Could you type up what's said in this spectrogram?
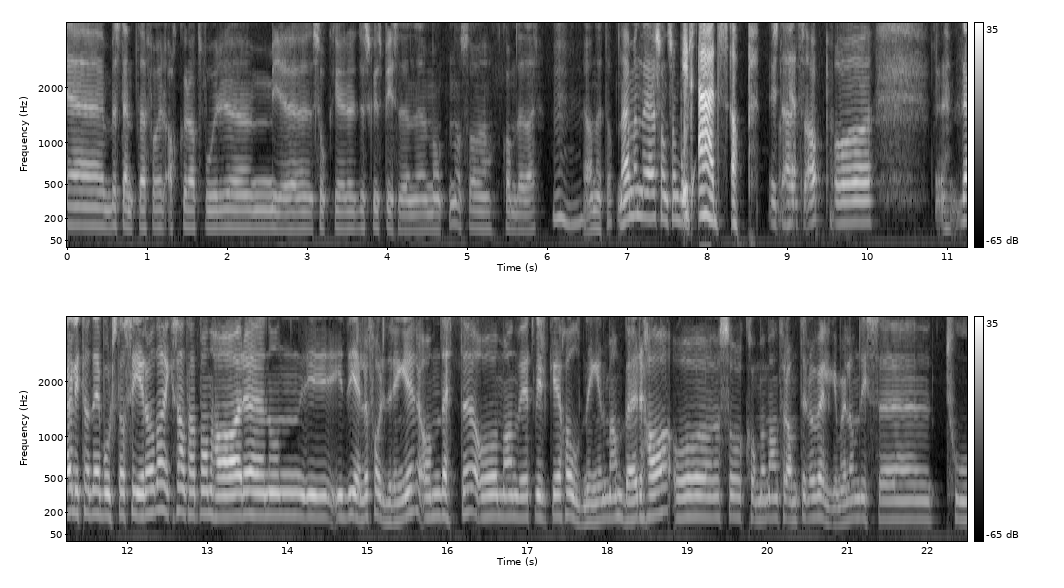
eh, bestemt deg for akkurat hvor eh, mye sukker du skulle spise denne måneden, og så kom det der. Mm. Ja, nettopp. Nei, men det er sånn som It adds up. It adds up. Og det er litt av det Bolstad sier òg, At man har eh, noen ideelle fordringer om dette, og man vet hvilke holdninger man bør ha. Og så kommer man fram til å velge mellom disse to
